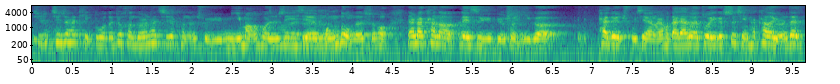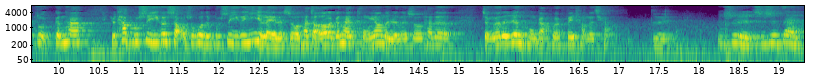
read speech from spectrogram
其实其实还挺多的，就很多人他其实可能处于迷茫或者是一些懵懂的时候，但是他看到类似于比如说一个派对出现了，然后大家都在做一个事情，他看到有人在做跟他就他不是一个少数或者不是一个异类的时候，他找到了跟他同样的人的时候，他的整个的认同感会非常的强。对，就是其实，在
